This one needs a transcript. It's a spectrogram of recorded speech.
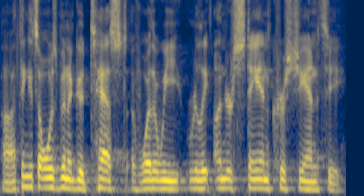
Uh, I think it's always been a good test of whether we really understand Christianity.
